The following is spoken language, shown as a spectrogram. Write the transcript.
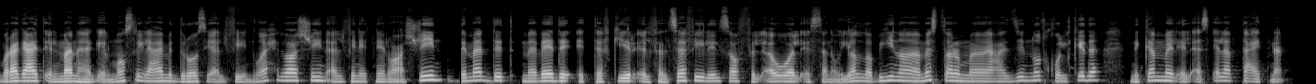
مراجعة المنهج المصري لعام الدراسي 2021-2022 لمادة مبادئ التفكير الفلسفي للصف الأول الثانوي. يلا بينا يا مستر ما عايزين ندخل كده نكمل الأسئلة بتاعتنا.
